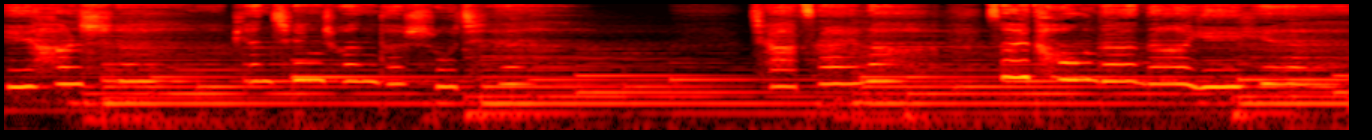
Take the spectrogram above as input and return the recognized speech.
遗憾是青春的书签，夹在了最痛的那一页。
